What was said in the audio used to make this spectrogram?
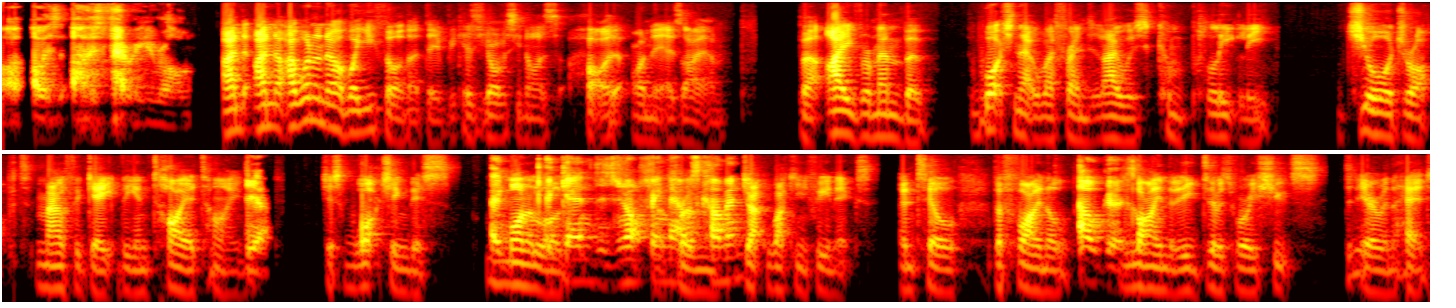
I, I was I was very wrong. And I know, I want to know what you thought of that, Dave, because you're obviously not as hot on it as I am. But I remember watching that with my friend, and I was completely jaw dropped, mouth agape the entire time. Yeah. Just watching this monologue Again, did you not think that was coming? Jack Joaquin Phoenix until the final Oh, line that he delivers where he shoots De Niro in the head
